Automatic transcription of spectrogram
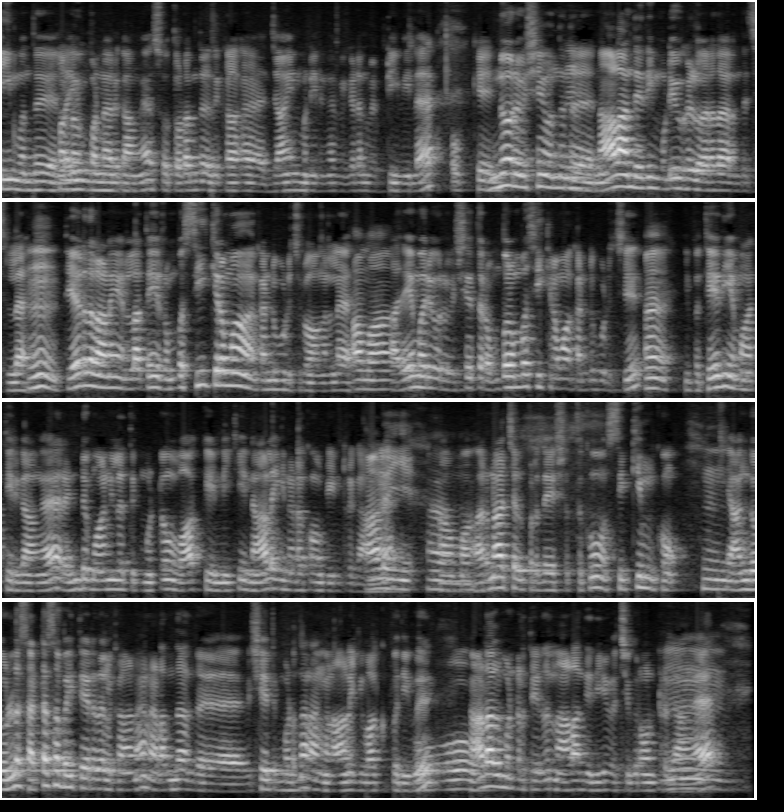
டீம் வந்து லைவ் பண்ண இருக்காங்க. ஸோ தொடர்ந்து அதுக்காக ஜாயின் பண்ணிடுங்க விகடன் வெப் டிவில ஓகே. இன்னொரு விஷயம் வந்து இந்த நாலாம் தேதி முடிவுகள் வரதா இருந்துச்சுல்ல? ம். தேர்தல் ஆணையம் எல்லாத்தையும் ரொம்ப சீக்கிரமா கண்டுபிடிச்சிருவாங்கல்ல? ஆமா. அதே மாதிரி ஒரு விஷயத்த ரொம்ப ரொம்ப சீக்கிரமா கண்டுபிடிச்சு. இப்ப தேதியை மாத்திருக்காங்க ரெண்டு மாநிலத்துக்கு மட்டும் வாக்கு எண்ணிக்கை நாளைக்கு நடக்கும் அப்படின்ட்டு இருக்காங்க. ஆமா அருணாச்சல் பிரதேசத்துக்கும் சிக்கிமுக்கும். அங்க உள்ள சட்டசபை தேர்தலுக்கான நடந்த அந்த விஷயத்துக்கு மட்டும் தான் நாங்க நாளைக்கு வாக்குப்பதிவு. நாடாளுமன்ற தேர்தல் நாலாம் தேதியே வச்சுக்கிறோம் இருக்காங்க.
